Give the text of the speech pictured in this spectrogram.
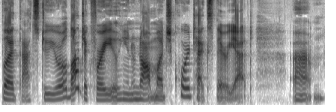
but that's two year old logic for you. You know, not much cortex there yet. Um,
